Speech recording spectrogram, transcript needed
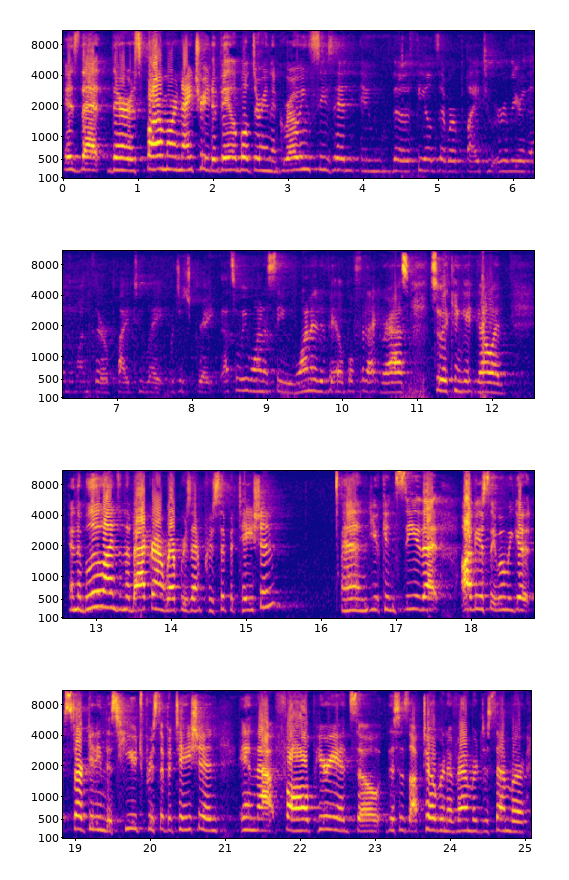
is that there is far more nitrate available during the growing season in the fields that were applied to earlier than the ones that were applied too late, which is great. That's what we want to see. We want it available for that grass so it can get going. And the blue lines in the background represent precipitation. And you can see that obviously when we get start getting this huge precipitation in that fall period, so this is October, November, December,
